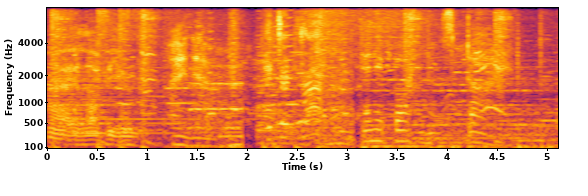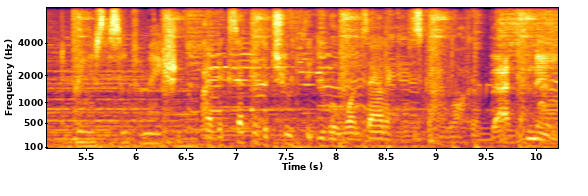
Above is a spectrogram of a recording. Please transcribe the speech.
I love you. I know. It's a trap. Many Bothans died to bring us this information. I've accepted the truth that you were once Anakin Skywalker. That name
